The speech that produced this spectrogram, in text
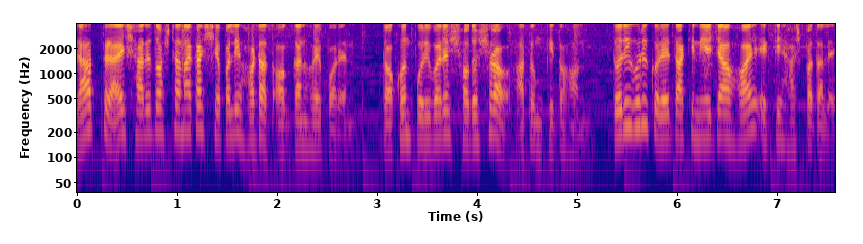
রাত প্রায় সাড়ে দশটা নাগাদ শেফালি হঠাৎ অজ্ঞান হয়ে পড়েন। তখন পরিবারের সদস্যরাও আতঙ্কিত হন। তড়িঘড়ি করে তাকে নিয়ে যাওয়া হয় একটি হাসপাতালে।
